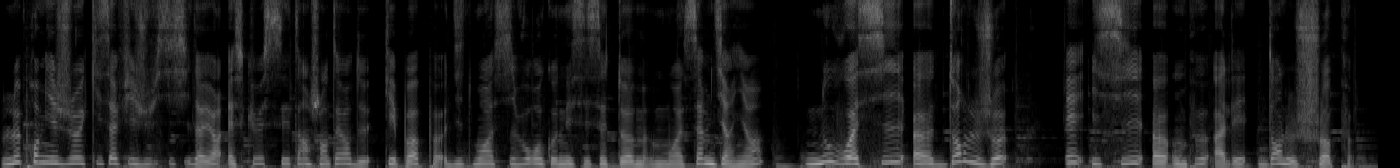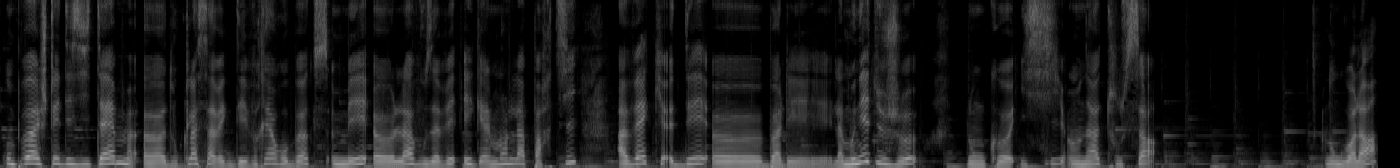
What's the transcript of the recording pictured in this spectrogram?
Le premier jeu qui s'affiche juste ici d'ailleurs, est-ce que c'est un chanteur de K-pop? Dites-moi si vous reconnaissez cet homme, moi ça me dit rien. Nous voici euh, dans le jeu et ici euh, on peut aller dans le shop. On peut acheter des items, euh, donc là c'est avec des vrais Robux, mais là vous avez également la partie avec des, bah, la monnaie du jeu. Donc ici on a tout ça donc voilà.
